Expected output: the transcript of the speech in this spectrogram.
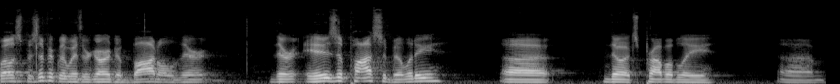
Well, specifically with regard to bottle, there there is a possibility, uh, though it's probably um,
